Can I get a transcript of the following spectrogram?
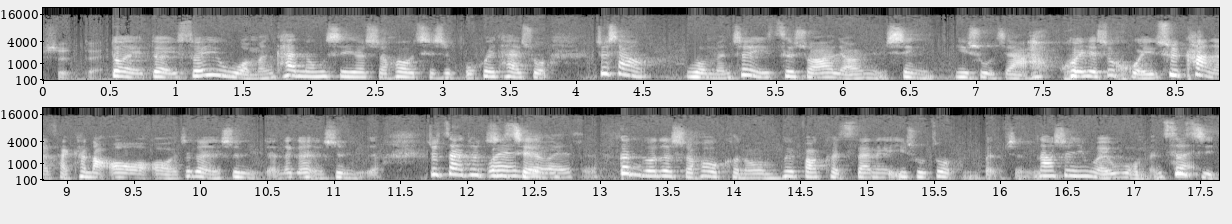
是对，对对，所以我们看东西的时候，其实不会太说，就像。我们这一次说要聊女性艺术家，我也是回去看了才看到，哦哦，这个人是女的，那个人是女的。就在这之前，更多的时候可能我们会 focus 在那个艺术作品本身。那是因为我们自己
